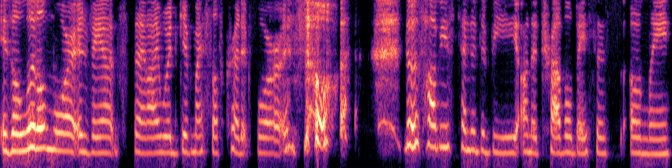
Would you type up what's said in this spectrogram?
is a little more advanced than I would give myself credit for. And so those hobbies tended to be on a travel basis only.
